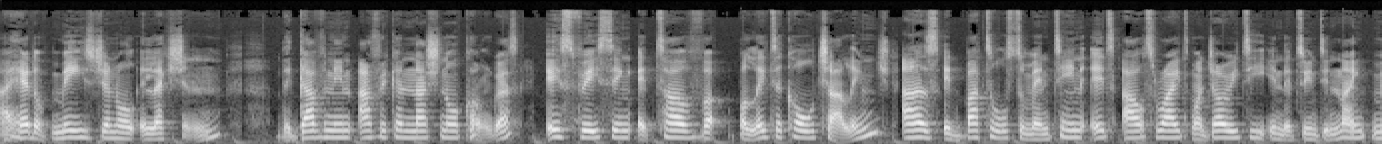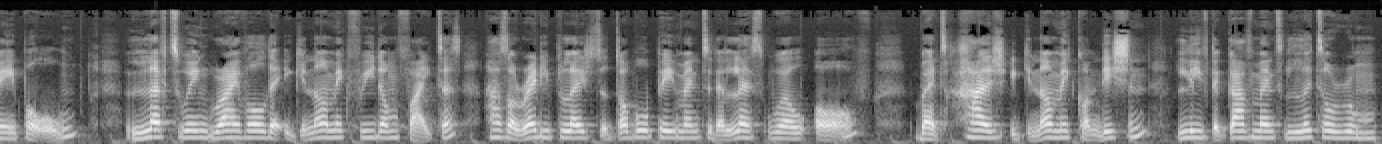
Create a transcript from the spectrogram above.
ahead of May's general election. The governing African National Congress is facing a tough political challenge as it battles to maintain its outright majority in the 29th May poll. Left wing rival, the Economic Freedom Fighters, has already pledged to double payment to the less well off, but harsh economic conditions leave the government little room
